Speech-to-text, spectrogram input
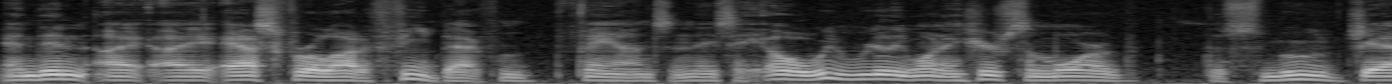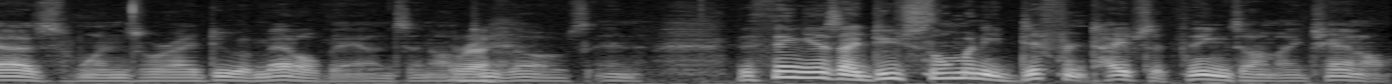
and then I, I ask for a lot of feedback from fans and they say oh we really want to hear some more of the smooth jazz ones where i do a metal bands and i'll Right. do those. And the thing is i do so many different types of things on my channel.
